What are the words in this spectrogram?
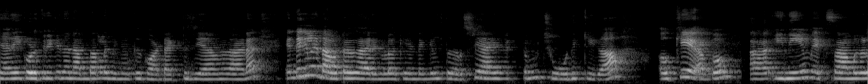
ഞാൻ ഈ കൊടുത്തിരിക്കുന്ന നമ്പറിൽ നിങ്ങൾക്ക് കോൺടാക്ട് ചെയ്യാവുന്നതാണ്. എന്തെങ്കിലും ഡൗട്ടോ കാര്യങ്ങളോ ഒക്കെ ഉണ്ടെങ്കിൽ തീർച്ചയായിട്ടും ചോദിക്കുക. ഓക്കെ അപ്പം ഇനിയും എക്സാമുകൾ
